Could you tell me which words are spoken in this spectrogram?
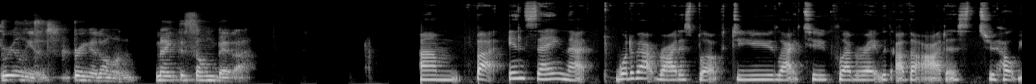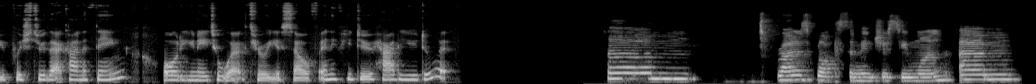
Brilliant. Bring it on. Make the song better. Um, but in saying that, what about writer's block? Do you like to collaborate with other artists to help you push through that kind of thing? Or do you need to work through it yourself? And if you do, how do you do it? Um, writer's block is an interesting one. Um,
